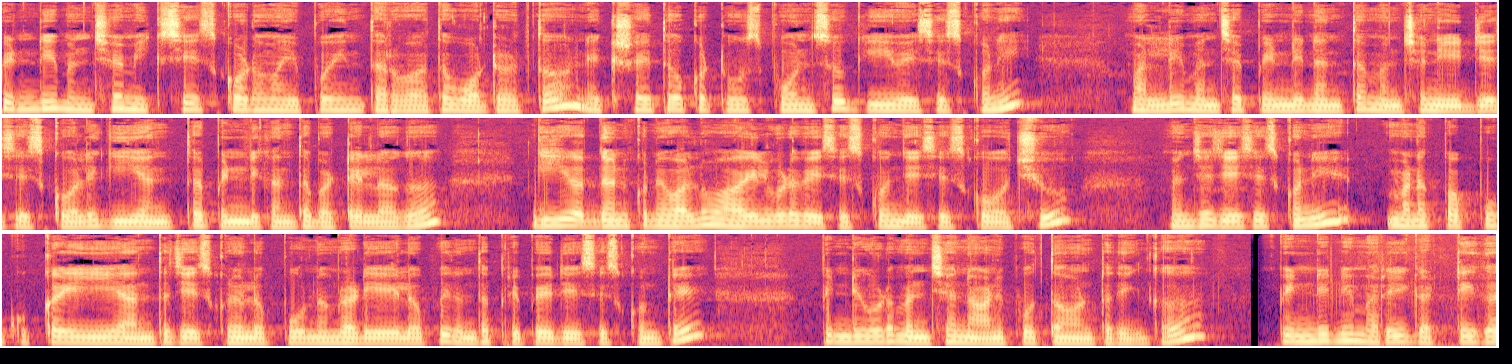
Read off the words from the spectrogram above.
పిండి మంచిగా మిక్స్ చేసుకోవడం అయిపోయిన తర్వాత వాటర్తో నెక్స్ట్ అయితే ఒక టూ స్పూన్స్ గీ వేసేసుకొని మళ్ళీ మంచిగా పిండిని అంతా మంచిగా నీట్ చేసేసుకోవాలి. గీ అంతా పిండికి అంతా బట్టేలాగా గీ వద్దనుకునే వాళ్ళు ఆయిల్ కూడా వేసేసుకొని చేసేసుకోవచ్చు. మంచిగా చేసేసుకొని మనకు పప్పు కుక్క అయ్యి అంతా చేసుకునే లోపు పూర్ణం రెడీ అయ్యేలోపు ఇదంతా ప్రిపేర్ చేసేసుకుంటే పిండి కూడా మంచిగా నానిపోతూ ఉంటుంది ఇంకా. పిండిని మరీ గట్టిగా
